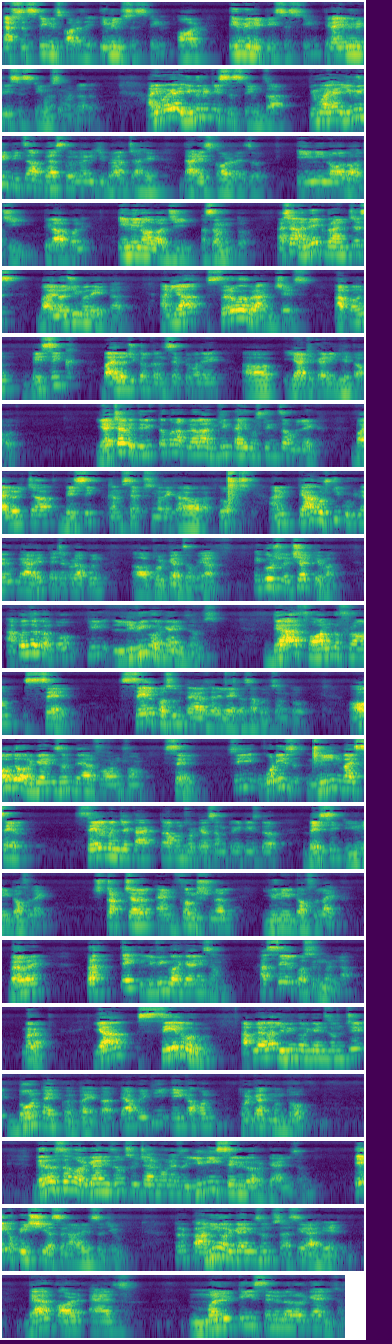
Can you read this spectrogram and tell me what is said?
that system is called as immune system or immunity system तिला इम्युनिटी सिस्टीम असं म्हटलं जातं. आणि मग या इम्युनिटी सिस्टीमचा किंवा ह्या इम्युनिटीचा अभ्यास करणारी जी ब्रांच आहे that is called as a immunology तिला आपण इम्युनॉलॉजी असं म्हणतो. अशा अनेक ब्रांचेस बायोलॉजीमध्ये येतात. आणि या सर्व ब्रांचेस आपण बेसिक बायोलॉजिकल कन्सेप्टमध्ये या ठिकाणी घेत आहोत. याच्या व्यतिरिक्त पण आपल्याला आणखीन काही गोष्टींचा उल्लेख बायोलॉजीच्या बेसिक कन्सेप्टमध्ये करावा लागतो. आणि त्या गोष्टी कुठल्या कुठल्या आहेत त्याच्याकडे आपण थोडक्यात जाऊया. एक गोष्ट लक्षात ठेवा. आपण जर करतो की living organisms they are formed from cell cell पासून तयार झालेले आहेत असं आपण सांगतो. All the organism they are form from cell see what is mean by cell cell म्हणजे काय? तर आपण थोडक्यात सांगतो it is the basic unit of life structural and functional unit of life बरोबर आहे? प्रत्येक लिव्हिंग ऑर्गॅनिझम हा सेल पासून बनला. बघा या सेलवरून आपल्याला लिव्हिंग ऑर्गॅनिझमचे दोन टाईप करता येतात. त्यापैकी एक आपण थोडक्यात म्हणतो. There are some organisms which are known as a unicellular organism एक पेशी असणारे सजीव. तर काही ऑर्गॅनिझम्स असे आहेत. They are called as multi cellular organism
